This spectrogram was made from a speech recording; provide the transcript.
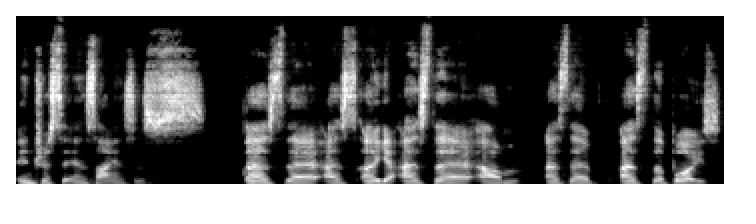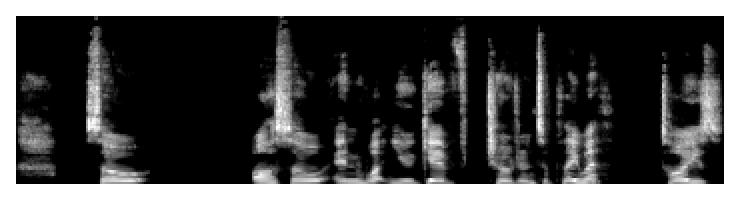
interested in sciences as their as uh, yeah as their um as their as the boys. So also in what you give children to play with toys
